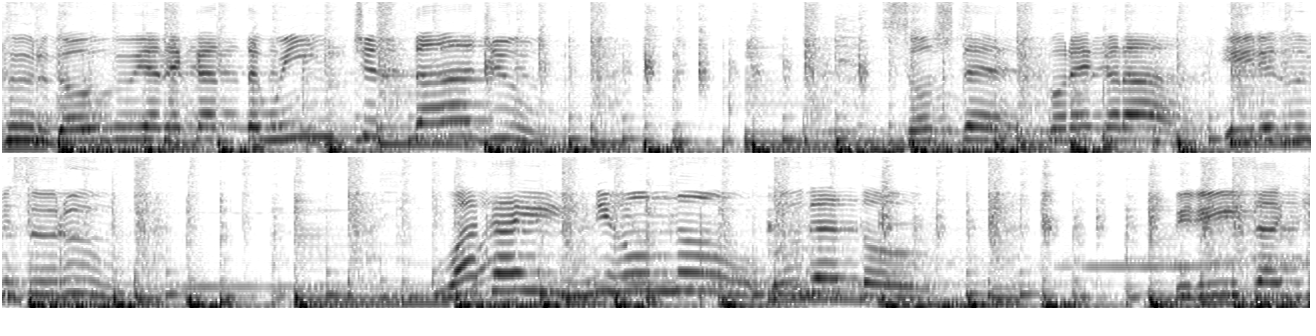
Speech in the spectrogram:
古道具屋で買ったウィンチェスター銃そしてこれから入れ墨する。若い日本の腕とビリーザキ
